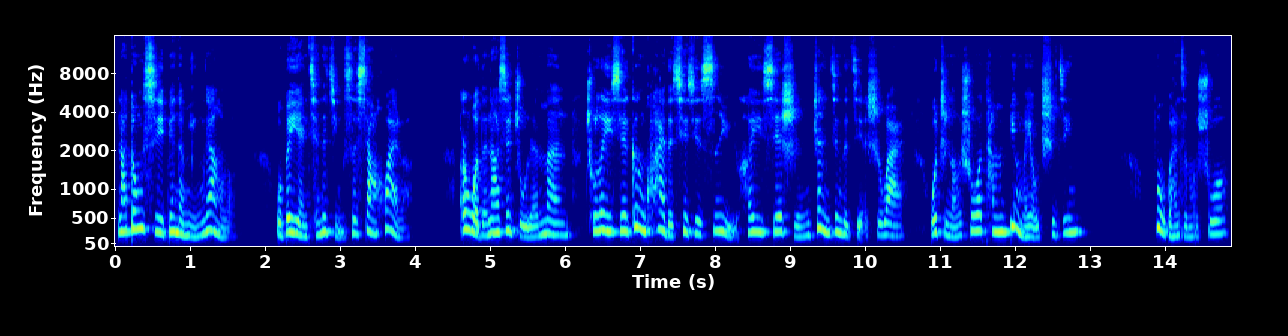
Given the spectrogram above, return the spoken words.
那东西变得明亮了。我被眼前的景色吓坏了，而我的那些主人们，除了一些更快的窃窃私语和一些使人震惊的解释外，我只能说他们并没有吃惊。不管怎么说，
